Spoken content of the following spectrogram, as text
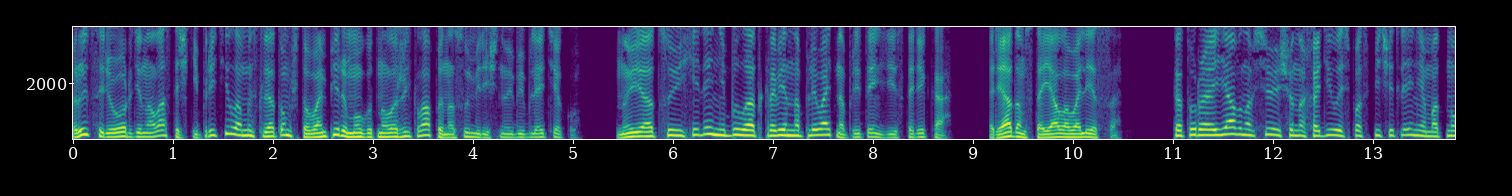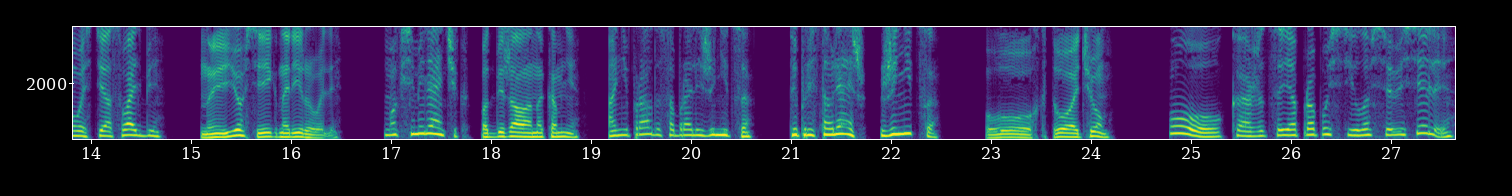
Рыцарю Ордена Ласточки притила мысль о том, что вампиры могут наложить лапы на сумеречную библиотеку. Но и отцу и Хелене было откровенно плевать на претензии старика. Рядом стояла Валесса, которая явно все еще находилась под впечатлением от новости о свадьбе, но ее все игнорировали. «Максимилянчик», — подбежала она ко мне, — «они правда собрались жениться? Ты представляешь, жениться?» «Ох, кто о чем?» «О, кажется, я пропустила все веселье».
